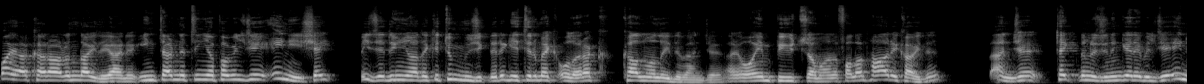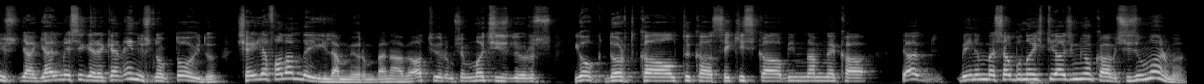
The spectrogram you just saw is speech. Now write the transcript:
bayağı kararındaydı. Yani internetin yapabileceği en iyi şey bize dünyadaki tüm müzikleri getirmek olarak kalmalıydı bence. Hani o MP3 zamanı falan harikaydı. Bence teknolojinin gelebileceği en üst yani gelmesi gereken en üst nokta oydu. Şeyle falan da ilgilenmiyorum ben abi. Atıyorum şimdi maç izliyoruz. Yok 4K, 6K, 8K bilmem ne K. Ya benim mesela buna ihtiyacım yok abi. Sizin var mı?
